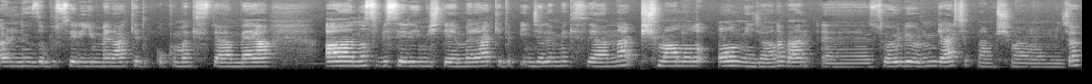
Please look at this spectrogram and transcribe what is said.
aranızda bu seriyi merak edip okumak isteyen veya aa nasıl bir seriymiş diye merak edip incelemek isteyenler pişman ol- olmayacağını ben eee, söylüyorum. Gerçekten pişman olmayacak.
